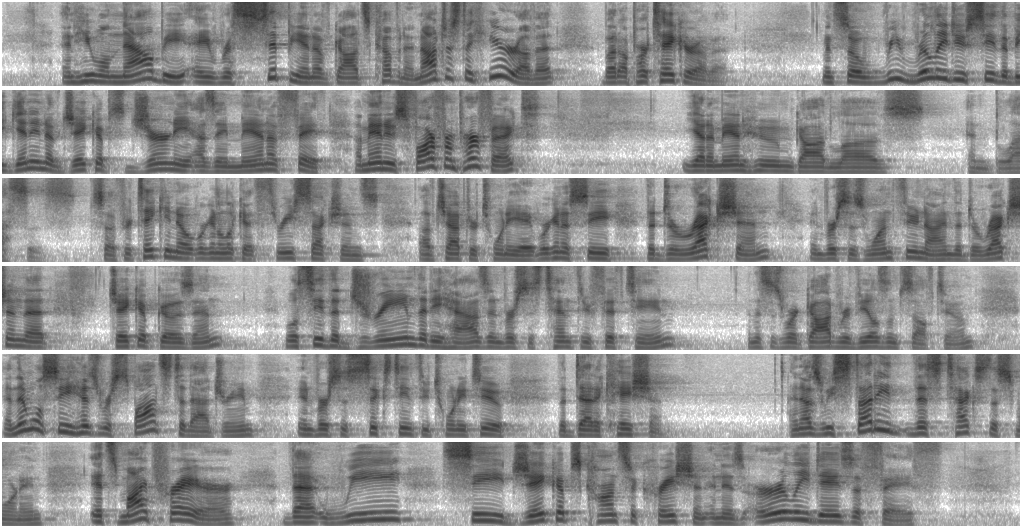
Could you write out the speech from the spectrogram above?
and he will now be a recipient of God's covenant, not just a hearer of it, but a partaker of it. And so we really do see the beginning of Jacob's journey as a man of faith, a man who's far from perfect, yet a man whom God loves and blesses. So if you're taking note, we're going to look at three sections of chapter 28. We're going to see the direction in verses 1 through 9, the direction that Jacob goes in. We'll see the dream that he has in verses 10 through 15. And this is where God reveals himself to him. And then we'll see his response to that dream in verses 16 through 22, the dedication. And as we study this text this morning, it's my prayer that we see Jacob's consecration in his early days of faith,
